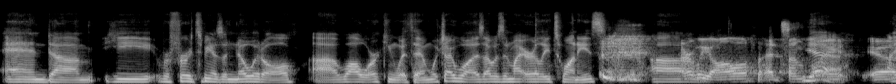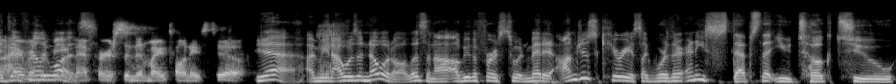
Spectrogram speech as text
and um, he referred to me as a know it all uh, while working with him, which I was. I was in my early 20s. Um, Aren't we all at some yeah, point? Yeah, I definitely I was that person in my 20s too. Yeah. I mean, I was a know it all. Listen, I'll, I'll be the first to admit it. I'm just curious like, were there any steps that you took to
